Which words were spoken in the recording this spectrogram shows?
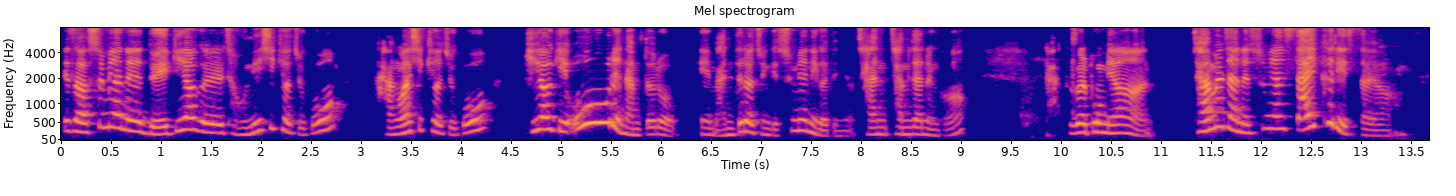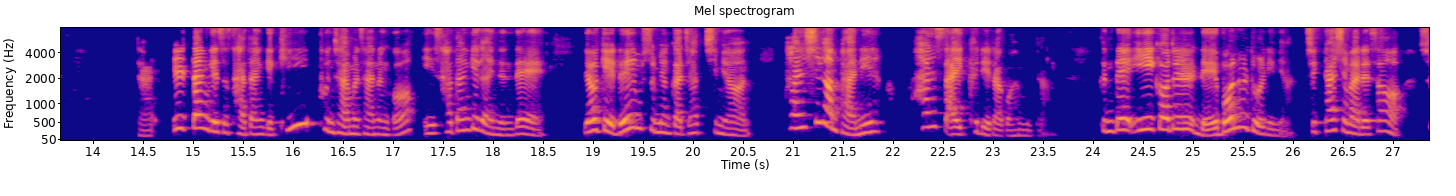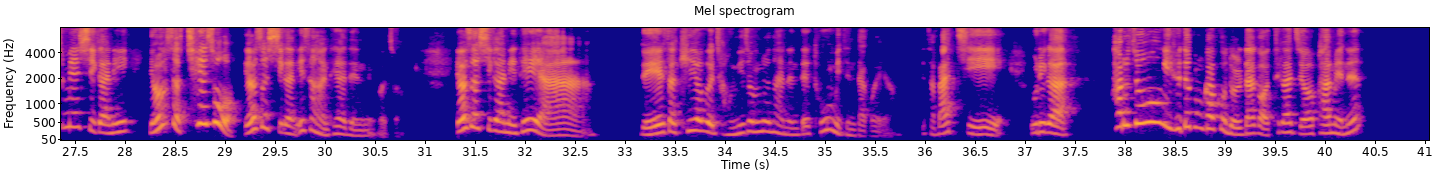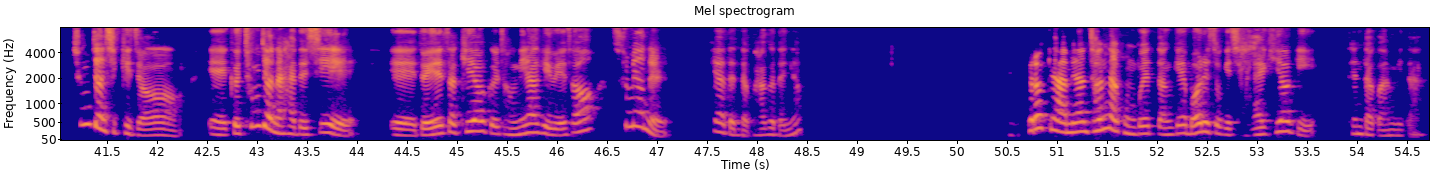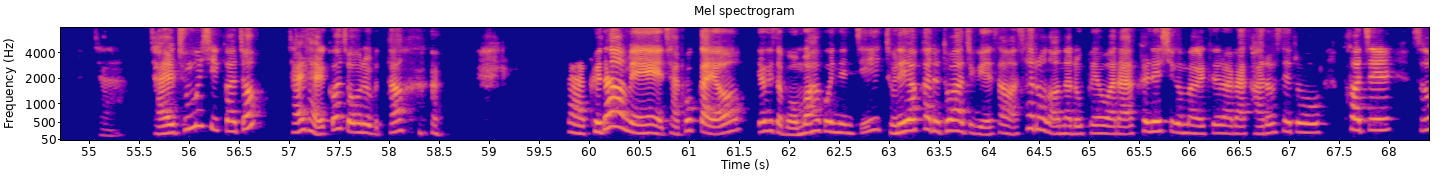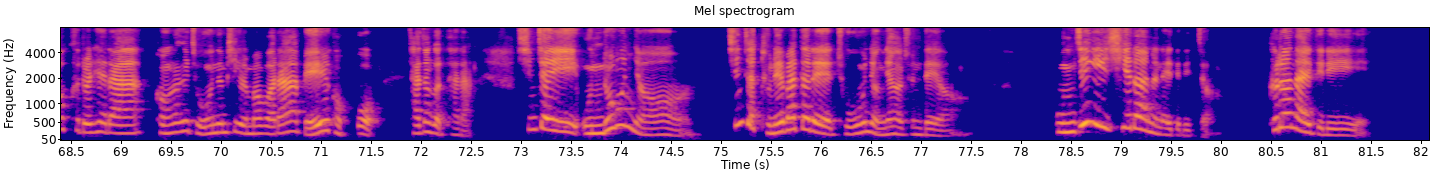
그래서 수면은 뇌 기억을 정리시켜 주고 강화시켜 주고 기억이 오래 남도록 예 만들어 주는 게 수면이거든요, 잠 잠자는 거. 자 그걸 보면 잠을 자는 수면 사이클이 있어요. 자 1 단계에서 4 단계 깊은 잠을 자는 거 이 4 단계가 있는데 여기에 렘 수면까지 합치면 1 시간 반이 1 사이클이라고 합니다. 근데 이거를 4 번을 돌리면 즉 다시 말해서 수면 시간이 6 최소 6 시간 이상은 돼야 되는 거죠. 6 시간이 돼야 뇌에서 기억을 정리정돈하는 데 도움이 된다고 해요. 그래서 마치 우리가 하루 종일 휴대폰 갖고 놀다가 어떡하죠? 밤에는 충전시키죠. 예 그 충전을 하듯이 예 뇌에서 기억을 정리하기 위해서 수면을 해야 된다고 하거든요. 그렇게 하면 전날 공부했던 게 머릿속에 잘 기억이 된다고 합니다. 자 잘 주무실 거죠? 잘 잘 거죠, 오늘부터? 자 그 다음에 자 볼까요? 여기서 뭐뭐 하고 있는지 두뇌 역할을 도와주기 위해서 "새로운 언어를 배워라. 클래식 음악을 들어라. 가로 세로 퍼즐 수도크를 해라. 건강에 좋은 음식을 먹어라. 매일 걷고 자전거 타라." 심지어 이 운동은요 진짜 두뇌 발달에 좋은 영향을 준대요. 움직이기 싫어하는 애들 있죠. 그런 아이들이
